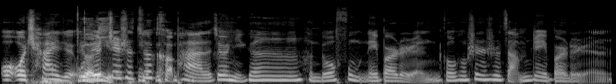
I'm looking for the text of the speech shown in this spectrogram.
我我插一句，我觉得这是最可怕的，就是你跟很多父母那辈儿的人沟通，甚至是咱们这一辈儿的人。”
